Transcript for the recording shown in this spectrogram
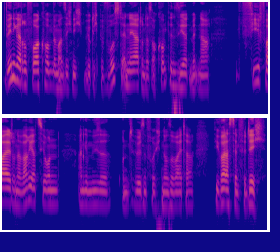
weniger drin vorkommen, wenn man sich nicht wirklich bewusst ernährt und das auch kompensiert mit einer Vielfalt und einer Variation an Gemüse und Hülsenfrüchten und so weiter. Wie war das denn für dich?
